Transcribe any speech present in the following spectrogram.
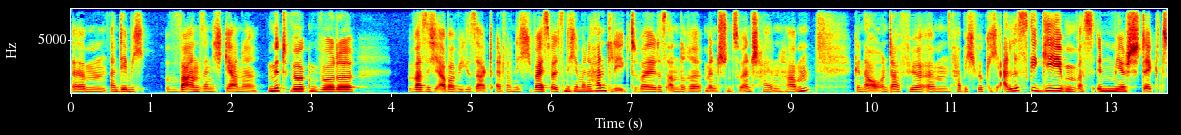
ähm, an dem ich wahnsinnig gerne mitwirken würde, was ich aber, wie gesagt, einfach nicht weiß, weil es nicht in meiner Hand liegt, weil das andere Menschen zu entscheiden haben. Genau, und dafür ähm, habe ich wirklich alles gegeben, was in mir steckt.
